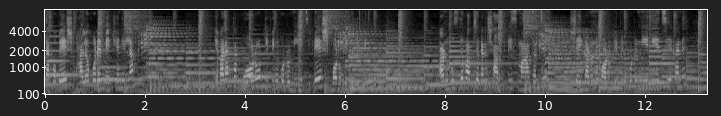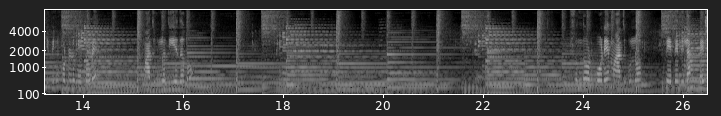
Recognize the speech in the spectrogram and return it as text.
দেখো, বেশ ভালো করে মেখে নিলাম। এবার একটা বড় টিফিন কোটো নিয়েছি, বেশ বড় কিন্তু টিফিন কোটোটা। কারণ বুঝতে পারছ এখানে সাত পিস মাছ আছে। সেই কারণে বড় টিফিন কোটো নিয়ে নিয়েছি এখানে। টিফিন কোটোর ভেতরে মাছগুলো দিয়ে দেব। সুন্দর করে মাছগুলো পেতে দিলাম। বেশ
